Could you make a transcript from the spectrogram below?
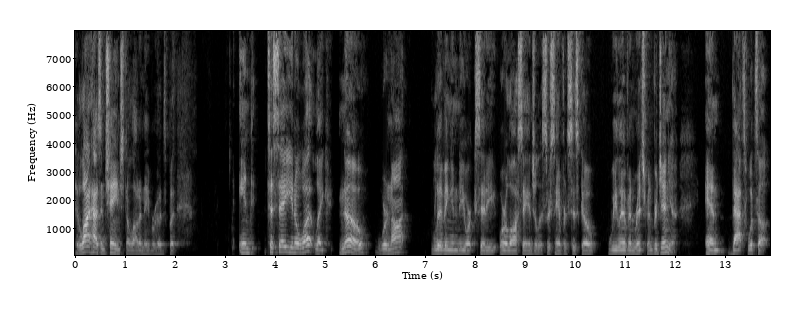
a lot hasn't changed in a lot of neighborhoods, but and to say, you know what, like, no, we're not living in New York City or Los Angeles or San Francisco. We live in Richmond, Virginia, and that's what's up.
